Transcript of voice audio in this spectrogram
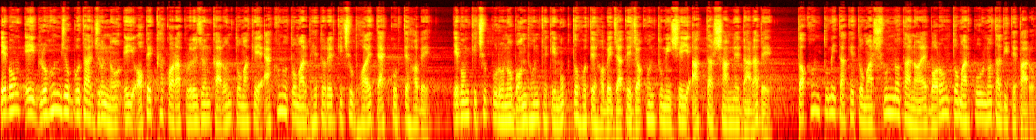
এবং এই গ্রহণযোগ্যতার জন্য এই অপেক্ষা করা প্রয়োজন কারণ তোমাকে এখনও তোমার ভেতরের কিছু ভয় ত্যাগ করতে হবে এবং কিছু পুরনো বন্ধন থেকে মুক্ত হতে হবে যাতে যখন তুমি সেই আত্মার সামনে দাঁড়াবে তখন তুমি তাকে তোমার শূন্যতা নয়, বরং তোমার পূর্ণতা দিতে পারো।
